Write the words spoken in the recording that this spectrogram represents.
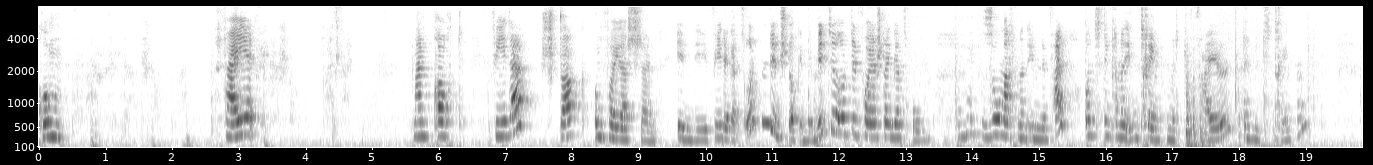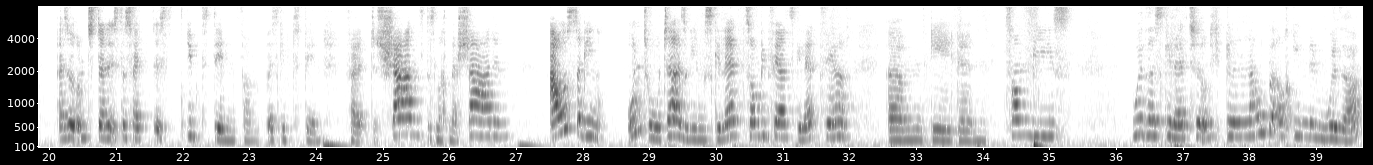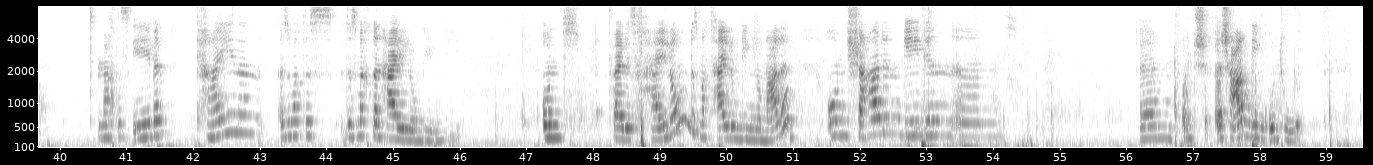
rum. Pfeil. Man braucht Feder, Stock und Feuerstein. Eben die Feder ganz unten, den Stock in der Mitte und den Feuerstein ganz oben. So macht man eben den Pfeil und den kann man eben tränken mit Pfeilen, äh, mit Tränken. Also und dann ist das halt, es gibt den, es gibt den Pfeil des Schadens, das macht mehr Schaden. Außer gegen Untote, also gegen Skelett, Zombiepferd, Skelettpferd, ähm, gegen Zombies, Wither-Skelette und ich glaube auch gegen den Wither macht es eben keinen, also macht es, das macht dann Heilung gegen die. Und Pfeil des Heilung, das macht Heilung gegen normale und Schaden gegen ähm, ähm, und Sch äh, Schaden gegen Untote.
